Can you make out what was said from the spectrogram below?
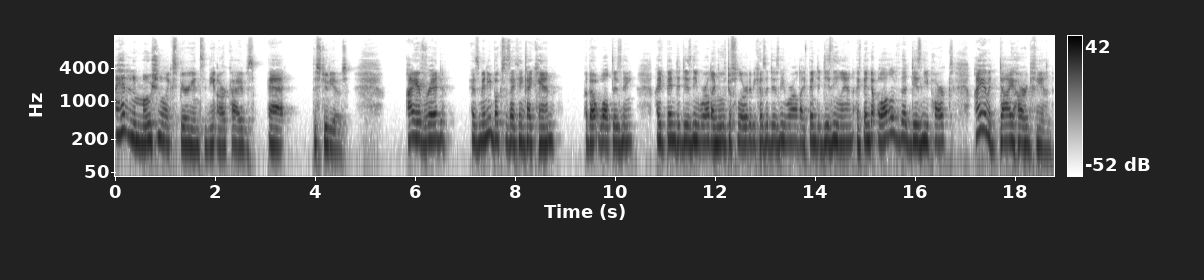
I had an emotional experience in the archives at the studios. I have read as many books as I think I can about Walt Disney. I've been to Disney World. I moved to Florida because of Disney World. I've been to Disneyland. I've been to all of the Disney parks. I am a die-hard fan.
